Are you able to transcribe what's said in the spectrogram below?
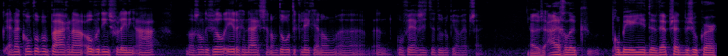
en hij komt op een pagina over dienstverlening A, dan zal hij veel eerder geneigd zijn om door te klikken en om uh, een conversie te doen op jouw website. Ja, dus eigenlijk probeer je de websitebezoeker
